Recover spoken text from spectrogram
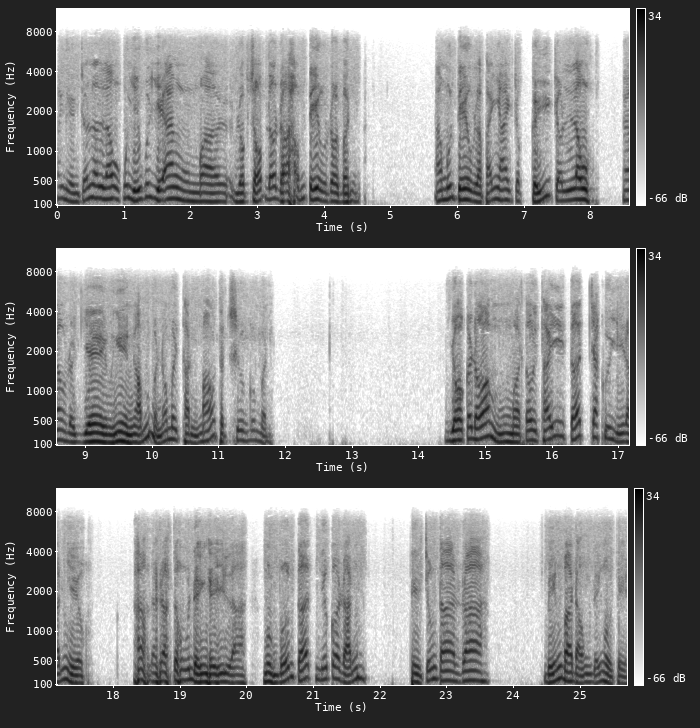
phải nghiền cho nó lâu, có gì quý vị ăn mà lột xộp đó rồi không tiêu rồi bệnh. Ăn muốn tiêu là phải nhai cho kỹ, cho lâu. Rồi về nghiền ẩm mà nó mới thành máu thịt xương của mình. Do cái đó mà tôi thấy tết chắc quý vị rảnh nhiều. Thành ra tôi muốn đề nghị là mùng 4 Tết nếu có rảnh thì chúng ta ra biển Ba Động để ngồi thiền.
